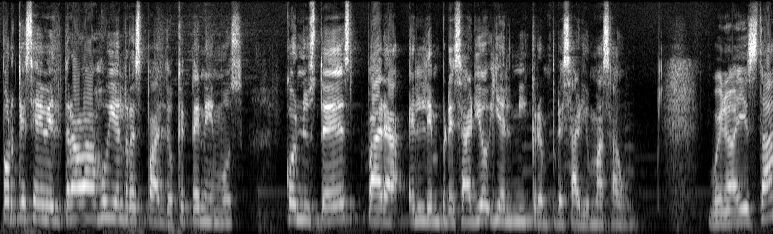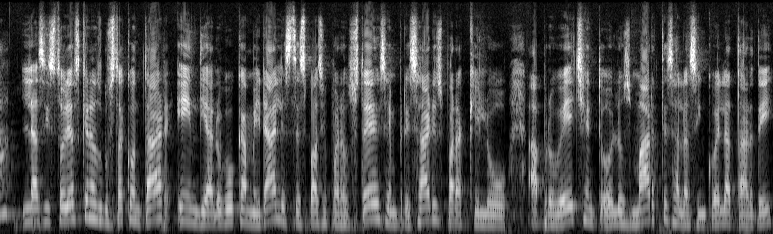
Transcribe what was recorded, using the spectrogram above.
porque se ve el trabajo y el respaldo que tenemos con ustedes para el empresario y el microempresario más aún. Bueno, ahí está, las historias que nos gusta contar en Diálogo Cameral, este espacio para ustedes, empresarios, para que lo aprovechen todos los martes a las 5 de la tarde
